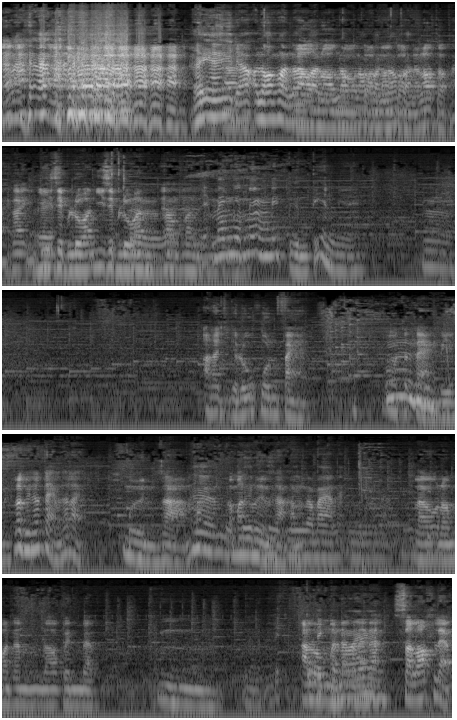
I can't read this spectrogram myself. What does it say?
อะอะเฮ้ยเฮ้ยเดี๋ยวลองก่อนลลององก่อนลองลองก่อนลองก่อนแล้วรอบต่อไปก็ยี่สิบล้วนยี่สิบล้วน เออลองก่อนแม่งแม่งไม่ตื่นเต้นไงอืม อะไรจะรู้คูณแปดมันจะแตกดีไหมรอบนี้เราแตกเท่าไหร่หมื่นสามเออประมาณหมื่นสามประมาณนั้นหมื่นประมาณนั้นเราเรามาทำเราเป็นแบบ อืมเล็กอารมณ์เหมือนอะไรล็กนะสล็อตแลบ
